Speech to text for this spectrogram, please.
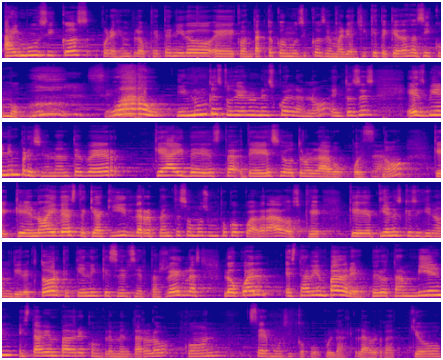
hay músicos, por ejemplo, que he tenido eh, contacto con músicos de mariachi que te quedas así como, ¡wow! Y nunca estudió en una escuela, ¿no? Entonces es bien impresionante ver ¿qué hay de, esta, de ese otro lado? Pues, ¿no? Que, que, no hay de este, que aquí de repente somos un poco cuadrados, que, que tienes que seguir a un director, que tienen que ser ciertas reglas, lo cual está bien padre, pero también está bien padre complementarlo con ser músico popular, la verdad. Yo,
